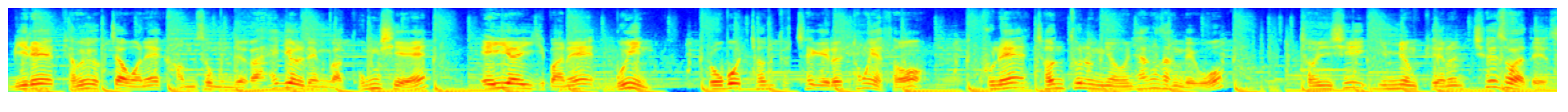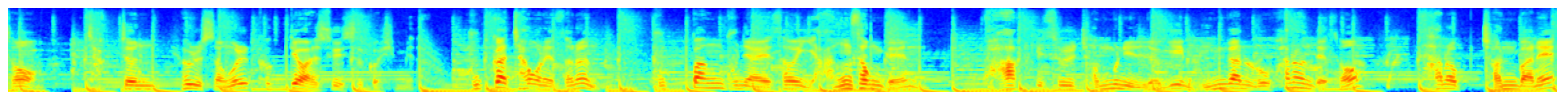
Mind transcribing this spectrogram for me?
미래 병역 자원의 감소 문제가 해결됨과 동시에 AI 기반의 무인 로봇 전투 체계를 통해서 군의 전투 능력은 향상되고 전시 인명 피해는 최소화돼서 작전 효율성을 극대화할 수 있을 것입니다. 국가 차원에서는 국방 분야에서 양성된 과학기술 전문 인력이 민간으로 환원돼서 산업 전반의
